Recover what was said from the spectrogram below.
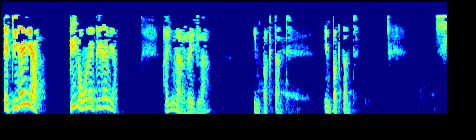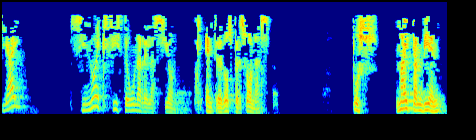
epidemia. Vino una epidemia. Hay una regla impactante, impactante. Si hay, si no existe una relación entre dos personas, pues no hay también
